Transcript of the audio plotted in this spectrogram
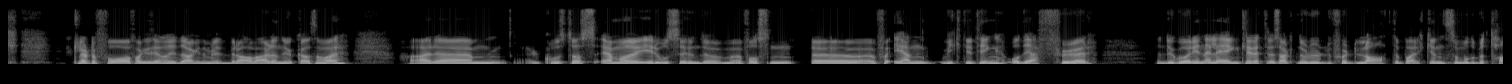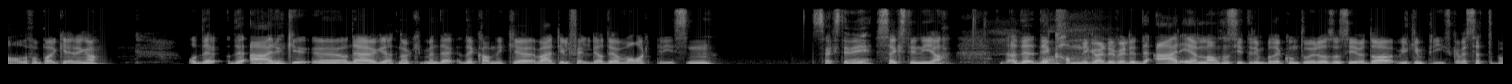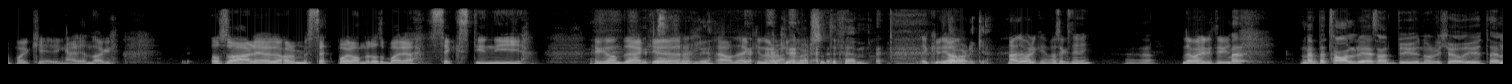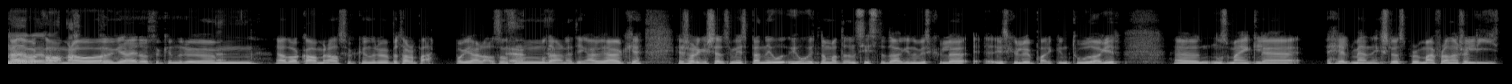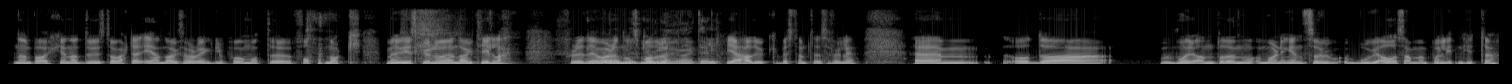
Klarte å få faktisk en av de dagene med litt bra vær denne uka som var. Har um, kost oss. Jeg må rose Hundefossen uh, for én viktig ting, og det er før du går inn, eller egentlig rettere sagt når du forlater parken, så må du betale for parkeringa. Og det, det er jo ikke uh, Og det er jo greit nok, men det, det kan ikke være tilfeldig at de har valgt prisen 69. 69, ja. Det, det kan ikke være tilfeldig. Det er en eller annen som sitter inne på det kontoret og så sier vet du hva, hvilken pris skal vi sette på parkering her en dag? Og så er det, har de sett på hverandre og så bare 69. Ikke sant? Det er ikke Selvfølgelig. Ja, det er ikke noe Det kunne vært 75, Det ku- men ja. det var det ikke. Nei, det var det ikke. Det var 69. Ja. Det var helt riktig. Men, men betaler du en sånn bu når du kjører ut? Eller Nei, det var kamera og greier, og så kunne du mm, Ja, det var kamera, og så kunne du betale på app og greier, da. Sånn som moderne ting er. Ikke, ellers har det ikke skjedd så mye spennende. Jo, jo utenom at den siste dagen vi skulle, vi skulle i parken to dager, eh, noe som er egentlig helt meningsløst, spør du meg, for den er så liten, den parken, at hvis du har vært der én dag, så har du egentlig på en måte fått nok. Men vi skulle nå en dag til, da. Fordi det var det noen som hadde jeg hadde jo ikke bestemt det, selvfølgelig. Um, og da Morgenen på den morgenen så bor vi alle sammen på en liten hytte.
